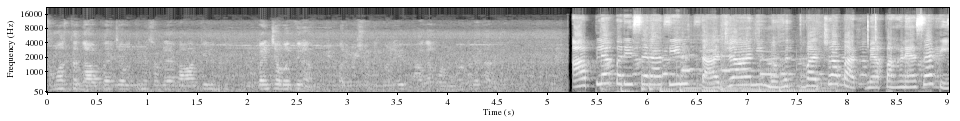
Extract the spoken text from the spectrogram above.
समस्त गावकऱ्यांच्या वतीनं सगळ्या गावातील लोकांच्या वतीनं मी परमेश्वर हिंगोली आगार प्रमुखाकडे करतो. आपल्या परिसरातील ताज्या आणि महत्त्वाच्या बातम्या पाहण्यासाठी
